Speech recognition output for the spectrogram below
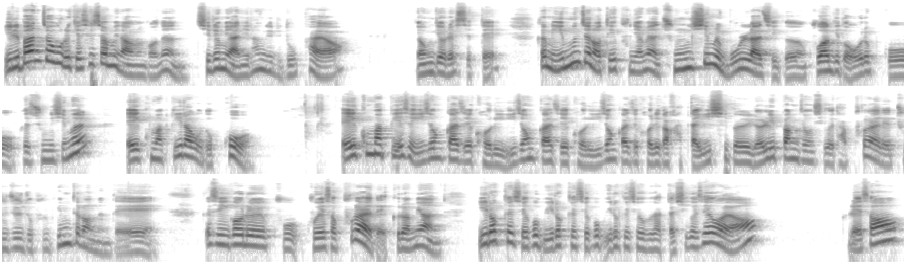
일반적으로 이렇게 세 점이 나오는 거는 지름이 아닐 확률이 높아요. 연결했을 때. 그럼 이 문제는 어떻게 푸냐면 중심을 몰라 지금 구하기도 어렵고 그래서 중심을 a, b라고 놓고 a, b에서 이전까지의 거리, 이전까지의 거리, 이전까지의 거리가 같다. 이 식을 연립방정식을 다 풀어야 돼. 두 줄도 풀기 힘들었는데 그래서 이거를 구, 구해서 풀어야 돼. 그러면 이렇게 제곱, 이렇게 제곱, 이렇게 제곱을 갖다 식을 세워요. 그래서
